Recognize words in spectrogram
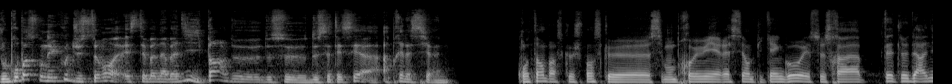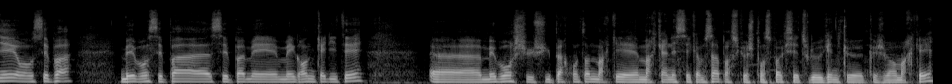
Je vous propose qu'on écoute justement Esteban Abadi. Il parle de, ce, de cet essai après la sirène. Content parce que je pense que c'est mon premier essai en pick and go et ce sera peut-être le dernier, on ne sait pas. Mais bon, c'est pas c'est pas mes, mes grandes qualités. Euh, mais bon, je, suis- hyper content de marquer, marquer un essai comme ça parce que je pense pas que c'est tout le week-end que, que je vais en marquer.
